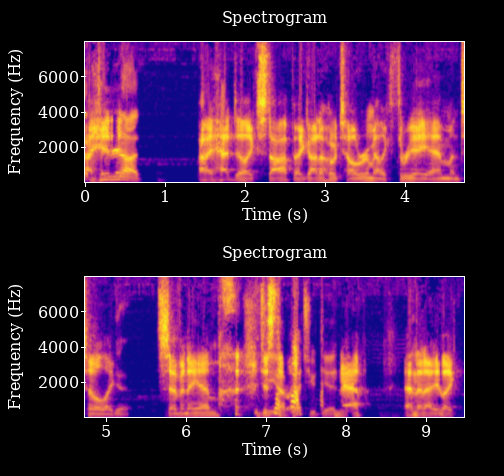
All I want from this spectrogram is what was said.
I hit it. I had to like stop. I got a hotel room at like 3 a.m. until like Yeah. 7 a.m. just yeah, to like you did. nap, and then I like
